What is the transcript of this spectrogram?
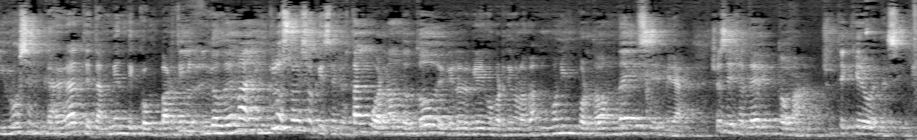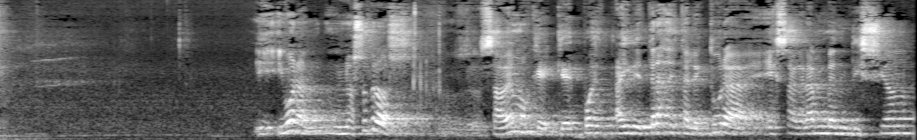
y vos encargate también de compartir los demás, incluso esos que se lo están guardando todo y que no lo quieren compartir con los demás, no importa, vos y dice, mira, yo sé, ya te toma, yo te quiero bendecir. Y, bueno, nosotros sabemos que, después hay detrás de esta lectura esa gran bendición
